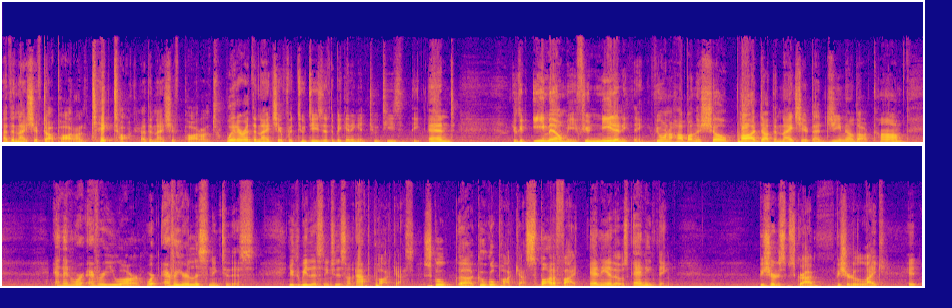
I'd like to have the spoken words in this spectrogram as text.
at the night shift pod, on TikTok at the night shift pod, on Twitter at the night shift with two T's at the beginning and two T's at the end. You could email me if you need anything. If you want to hop on the show, pod.thenightshift at gmail.com. And then wherever you are, wherever you're listening to this, you could be listening to this on Apple Podcasts, School, uh, Google Podcasts, Spotify, any of those, anything. Be sure to subscribe. Be sure to like, hit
